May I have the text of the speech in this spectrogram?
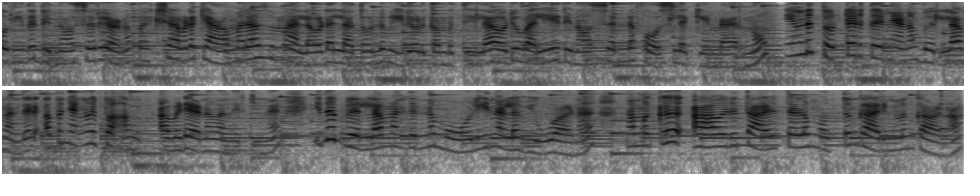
തോന്നിയത് ഡിനോസറിയാണ് പക്ഷെ അവിടെ ക്യാമറാസ് ഒന്നും അലൗഡ് അല്ലാത്തതുകൊണ്ട് വീഡിയോ എടുക്കാൻ പറ്റിയില്ല. ഒരു വലിയ ഡിനോസറിന്റെ ഫോസിലൊക്കെ ഉണ്ടായിരുന്നു. ഇതിന്റെ തൊട്ടടുത്ത് തന്നെയാണ് ബിർള മന്ദിർ. അപ്പൊ ഞങ്ങളിപ്പോൾ അവിടെയാണ് വന്നിരിക്കുന്നത് ഇത് ബിർള മന്ദിറിന്റെ മോളിൽ നിന്നുള്ള വ്യൂ ആണ്. നമുക്ക് ആ ഒരു താഴത്തുള്ള മൊത്തം കാര്യങ്ങളും കാണാം.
